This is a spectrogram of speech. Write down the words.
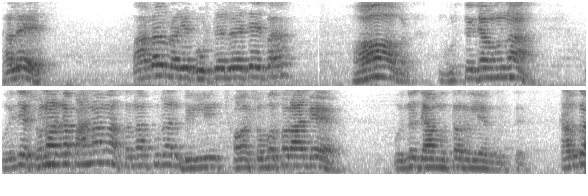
খালে পানাম নাকি ঘুরতে লয়ে যাইবা? হ ঘুরতে যাব না। ওই যে সোনারগা পানাম আছে না পুরান বিল্ডিং ছয়শো বছর আগে। ওই জন্য যাব তোর লিয়ে ঘুরতে। কালকে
